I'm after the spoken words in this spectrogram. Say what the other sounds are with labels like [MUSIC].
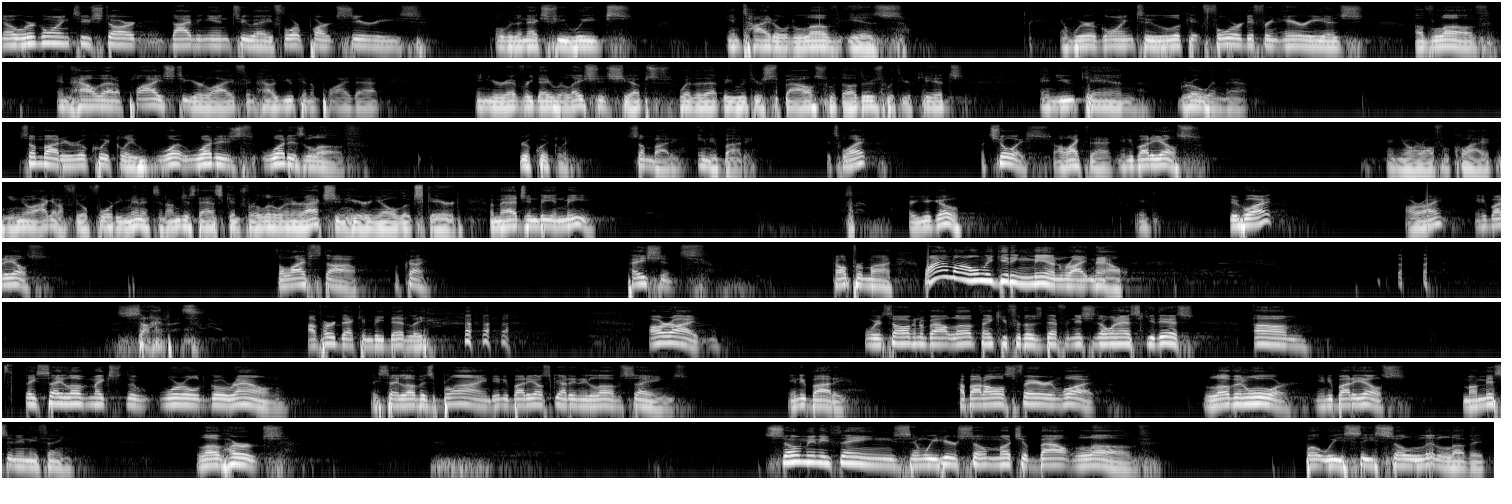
No, we're going to start diving into a four part series over the next few weeks entitled Love Is. And we're going to look at four different areas of love and how that applies to your life and how you can apply that in your everyday relationships, whether that be with your spouse, with others, with your kids, and you can grow in that. Somebody, real quickly, what, what, is, what is love? Real quickly. Somebody, anybody. It's what? A choice. I like that. Anybody else? And y'all are awful quiet. You know, I got to fill 40 minutes and I'm just asking for a little interaction here and y'all look scared. Imagine being me. [LAUGHS] there you go. And do what? All right. Anybody else? It's a lifestyle. Okay. Patience. Compromise. Why am I only getting men right now? [LAUGHS] Silence. I've heard that can be deadly. [LAUGHS] All right. We're talking about love. Thank you for those definitions. I want to ask you this. Um, they say love makes the world go round. They say love is blind. Anybody else got any love sayings? Anybody? How about all's fair in what? Love and war. Anybody else? Am I missing anything? Love hurts. So many things, and we hear so much about love, but we see so little of it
